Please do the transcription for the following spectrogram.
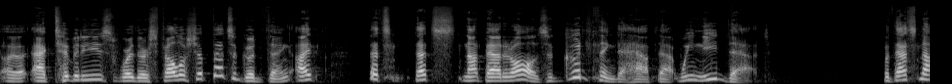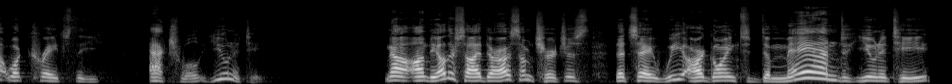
uh, activities where there's fellowship, that's a good thing. I, that's, that's not bad at all. It's a good thing to have that. We need that. But that's not what creates the actual unity. Now, on the other side, there are some churches that say we are going to demand unity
